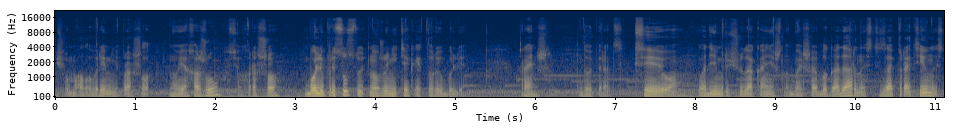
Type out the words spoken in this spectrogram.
еще мало времени прошло. Но я хожу, все хорошо. Боли присутствуют, но уже не те, которые были раньше, до операции. Алексею Владимировичу, да, конечно, большая благодарность за оперативность,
